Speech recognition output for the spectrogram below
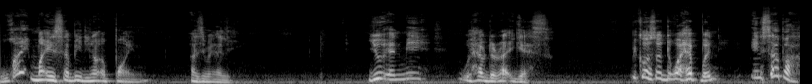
Why Ma'il Sabri did not appoint Azmin Ali? You and me, we have the right guess. Because of what happened in Sabah.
